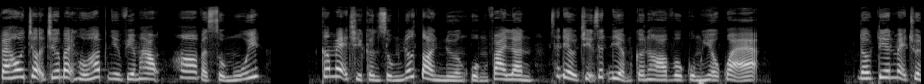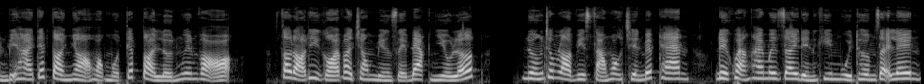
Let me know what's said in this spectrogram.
và hỗ trợ chữa bệnh hô hấp như viêm họng, ho và sổ mũi. Các mẹ chỉ cần dùng nước tỏi nướng uống vài lần sẽ điều trị dứt điểm cơn ho vô cùng hiệu quả. Đầu tiên mẹ chuẩn bị hai tép tỏi nhỏ hoặc một tép tỏi lớn nguyên vỏ. Sau đó thì gói vào trong miếng giấy bạc nhiều lớp, nướng trong lò vi sóng hoặc trên bếp than để khoảng 20 giây đến khi mùi thơm dậy lên.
